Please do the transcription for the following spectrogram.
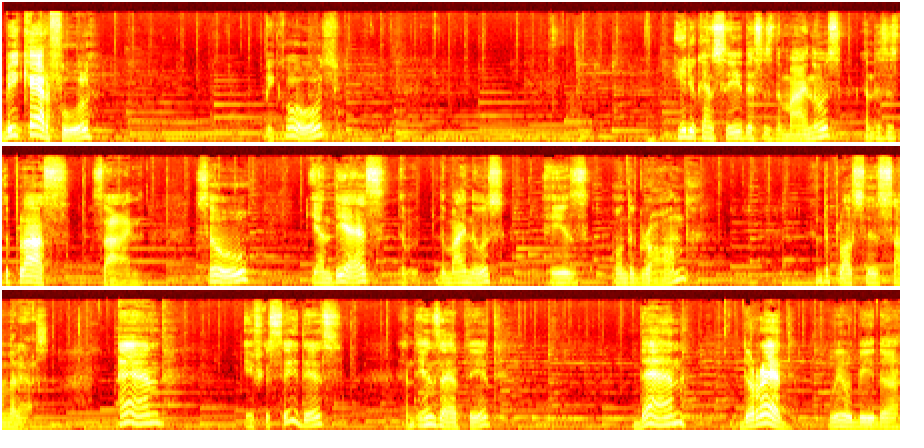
Be careful because here you can see this is the minus and this is the plus sign so in this the, the minus is on the ground and the plus is somewhere else. And if you see this and insert it then the red will be the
